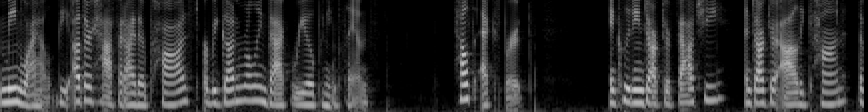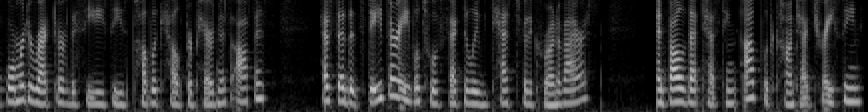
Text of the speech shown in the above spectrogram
Meanwhile, the other half had either paused or begun rolling back reopening plans. Health experts, including Dr. Fauci and Dr. Ali Khan, the former director of the CDC's Public Health Preparedness Office, have said that states are able to effectively test for the coronavirus and follow that testing up with contact tracing.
